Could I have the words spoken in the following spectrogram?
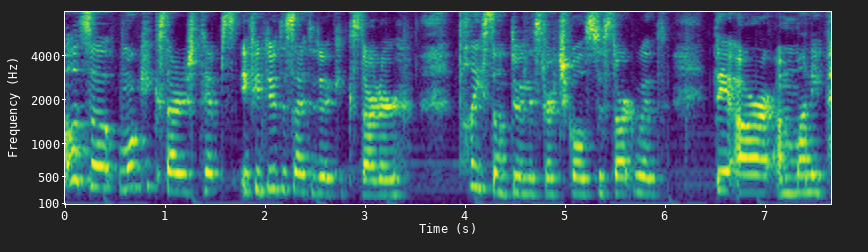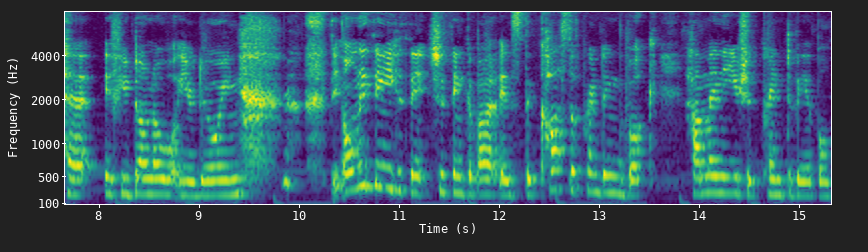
Also, more Kickstarter tips. If you do decide to do a Kickstarter, please don't do any stretch goals to start with. They are a money pit if you don't know what you're doing. the only thing you th should think about is the cost of printing the book, how many you should print to be able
